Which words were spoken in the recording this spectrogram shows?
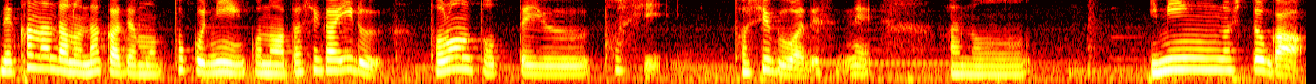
でカナダの中でも特にこの私がいるトロントっていう都市都市部はですねあの移民の人が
